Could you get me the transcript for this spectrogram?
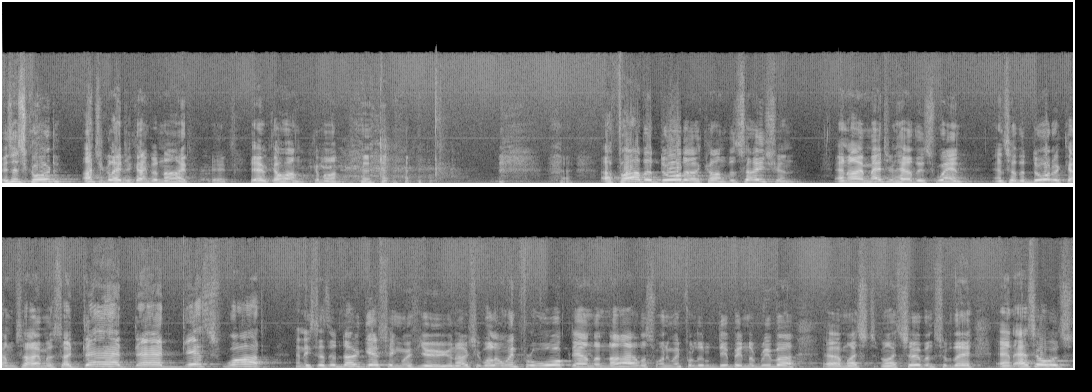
is this good? Aren't you glad you came tonight? Yeah, yeah come on, come on. a father daughter conversation. And I imagine how this went. And so the daughter comes home and says, Dad, Dad, guess what? And he says, There's no guessing with you. You know, she, well, I went for a walk down the Nile. This morning went for a little dip in the river. Uh, my, my servants were there. And as I was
